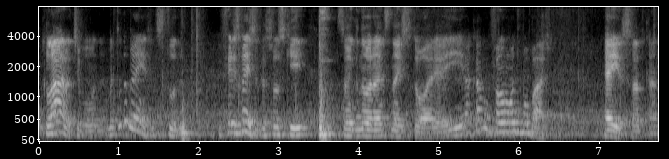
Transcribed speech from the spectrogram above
claro, tipo, mas tudo bem, a gente estuda. Infelizmente, tem pessoas que são ignorantes na história e acabam falando um monte de bobagem. É isso, tá, cara?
